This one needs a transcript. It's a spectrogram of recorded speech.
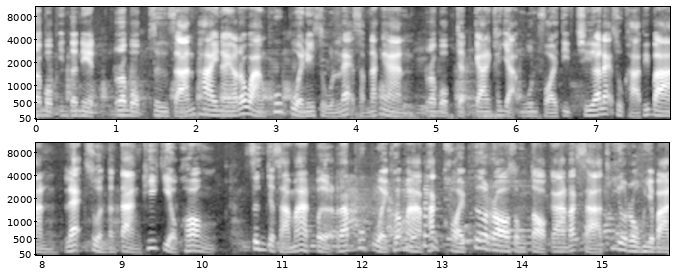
ระบบอินเทอร์เน็ต ระบบสื่อสารภายในระหว่างผู้ป่วยในศูนย์และสำนักงาน ระบบจัดการขยะมูลฝอยติดเชื้อและสุขาพิบาล และส่วนต่างๆ ที่เกี่ยวข้อง ซึ่งจะสามารถเปิดรับผู้ป่วยเข้ามาพักคอยเพื่อรอส่งต่อการรักษาที่โรงพยาบาล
